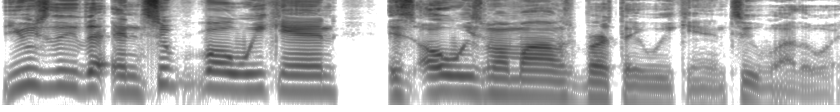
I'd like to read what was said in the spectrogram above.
usually the and Super Bowl weekend is always my mom's birthday weekend too, by the way.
